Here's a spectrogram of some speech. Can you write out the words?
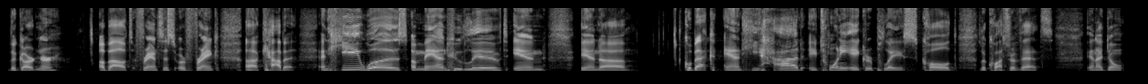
The Gardener about Francis or Frank uh, Cabot. And he was a man who lived in, in uh, Quebec, and he had a 20 acre place called Le Quatre Vets. And I don't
